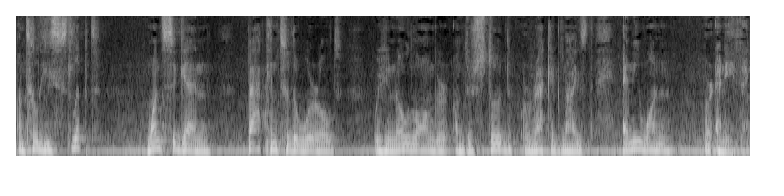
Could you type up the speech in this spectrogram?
until he slipped once again back into the world where he no longer understood or recognized anyone or anything.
